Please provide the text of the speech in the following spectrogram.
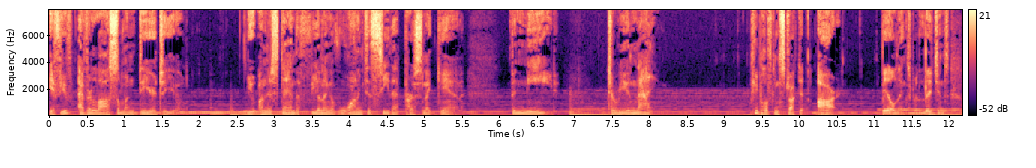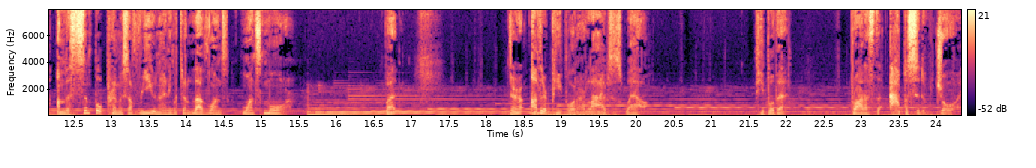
If you've ever lost someone dear to you, you understand the feeling of wanting to see that person again, the need to reunite. People have constructed art, buildings, religions on the simple premise of reuniting with their loved ones once more. But there are other people in our lives as well. People that brought us the opposite of joy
